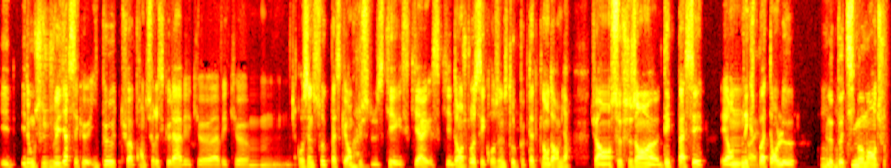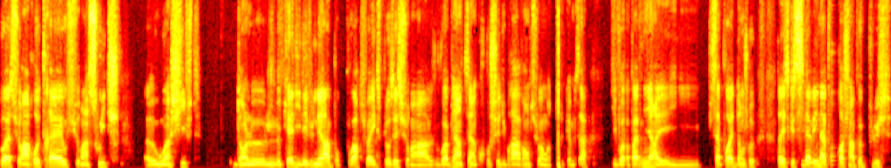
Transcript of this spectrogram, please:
et, donc, ce que je voulais dire, c'est qu'il peut, tu vas prendre ce risque-là avec avec Rosenstruck, parce qu'en plus, ce qui est ce qui, ce qui est dangereux, c'est que Rosenstruck peut peut-être l'endormir, tu vois, en se faisant dépasser et en exploitant le le mhm. petit moment, tu vois, sur un retrait ou sur un switch ou un shift dans le, lequel il est vulnérable pour pouvoir tu vois, exploser sur un. Je vois bien un crochet du bras avant, tu vois, ou un truc comme ça, qui ne voit pas venir et ça pourrait être dangereux. Tandis que s'il avait une approche un peu plus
